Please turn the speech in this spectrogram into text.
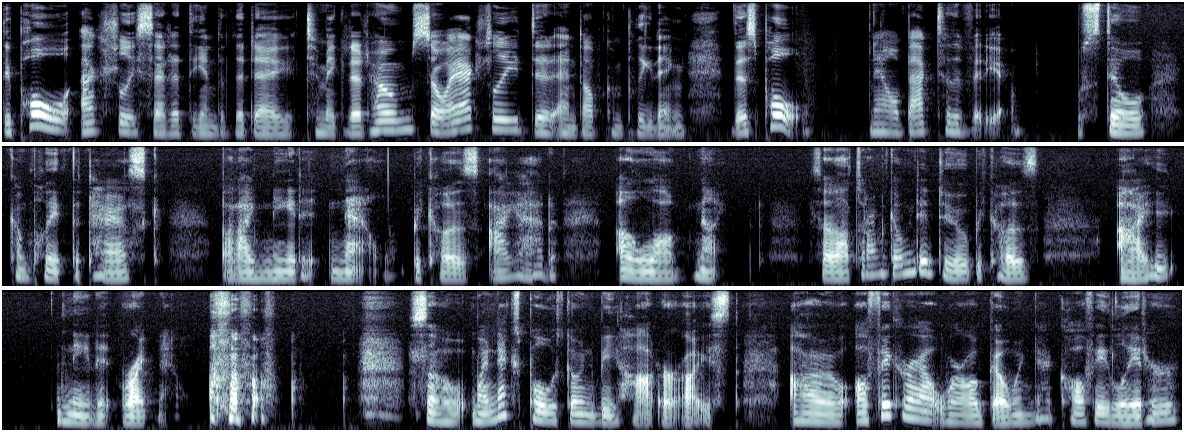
the poll actually said at the end of the day to make it at home, so I actually did end up completing this poll. Now back to the video. Still complete the task, but I need it now because I had a long night. So that's what I'm going to do because I need it right now. So my next poll is going to be hot or iced. I'll, I'll figure out where I'll go and get coffee later.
